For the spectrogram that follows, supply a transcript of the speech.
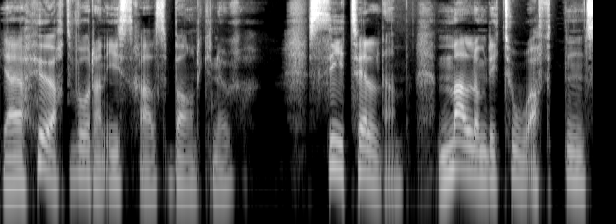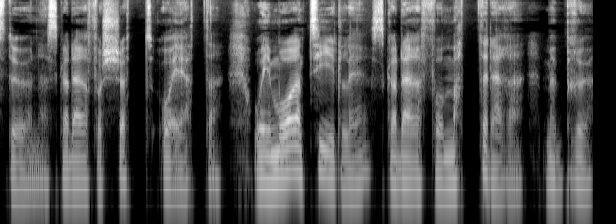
jeg har hørt hvordan Israels barn knurrer. Si til dem, mellom de to aftenstøene skal dere få kjøtt å ete, og i morgen tidlig skal dere få mette dere med brød.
